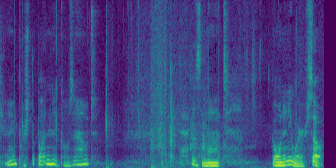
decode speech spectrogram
Okay, push the button, it goes out. That is not going anywhere. So,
